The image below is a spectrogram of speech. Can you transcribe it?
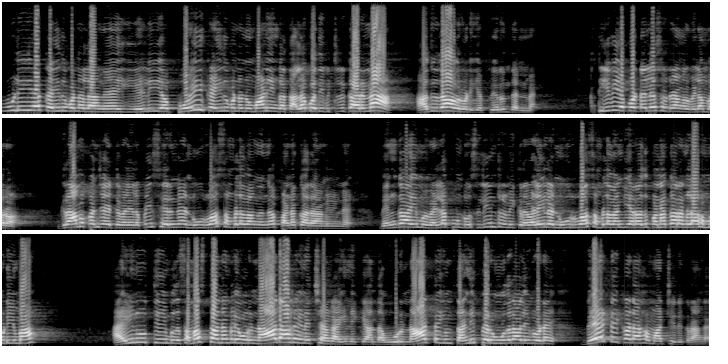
புளிய கைது பண்ணலாங்க எளிய போய் கைது பண்ணணுமான்னு எங்க தளபதி விட்டுருக்காருன்னா அதுதான் அவருடைய பெருந்தன்மை. டிவியை போட்டாலே சொல்றாங்க விளம்பரம். கிராம பஞ்சாயத்து வேலையில போய் சேருங்க நூறுரூவா சம்பளம் வாங்குங்க பணக்காராங்கன்னு வெங்காயமும் வெள்ளைப்பூண்டு சிலிண்டர் விற்கிற விலையில நூறுரூவா சம்பளம் வாங்கி யாராவது பணக்காரங்களாக முடியுமா? ஐநூத்தி ஐம்பது சமஸ்தானங்களை ஒரு நாடாக இணைச்சாங்க. இன்னைக்கு அந்த ஒரு நாட்டையும் தனிப்பெரும் முதலாளிகளோட வேட்டைக்காடாக மாற்றி இருக்கிறாங்க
